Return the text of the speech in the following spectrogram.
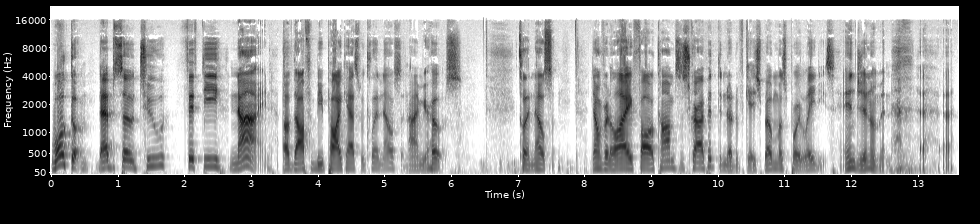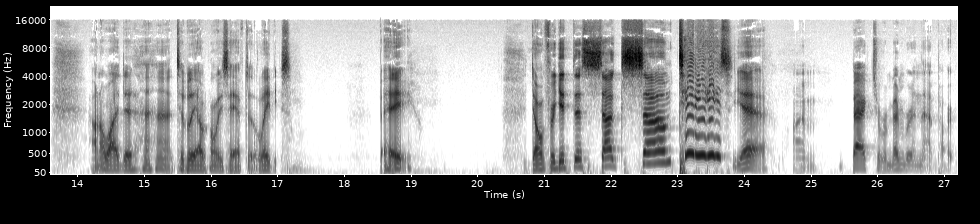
Welcome to episode 259 of the Off and Beat podcast with Clint Nelson. I'm your host, Clint Nelson. Don't forget to like, follow, comment, subscribe, hit the notification bell. Most important, ladies and gentlemen. I don't know why I did. Typically, I would only say after the ladies. But hey, don't forget to suck some titties. Yeah, I'm back to remembering that part.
